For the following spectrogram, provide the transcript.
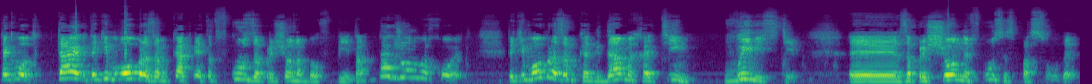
Так вот, так, таким образом, как этот вкус запрещенно был впитан, также он выходит. Таким образом, когда мы хотим вывести э, запрещенный вкус из посуды,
